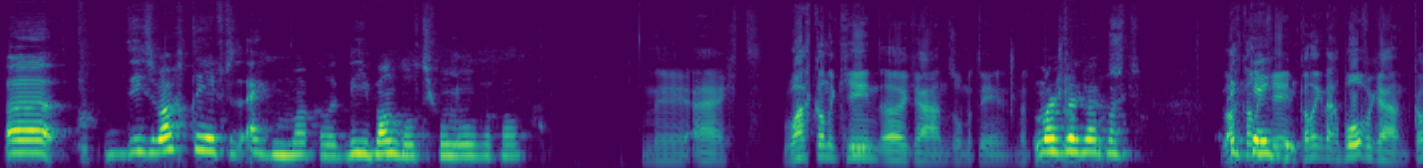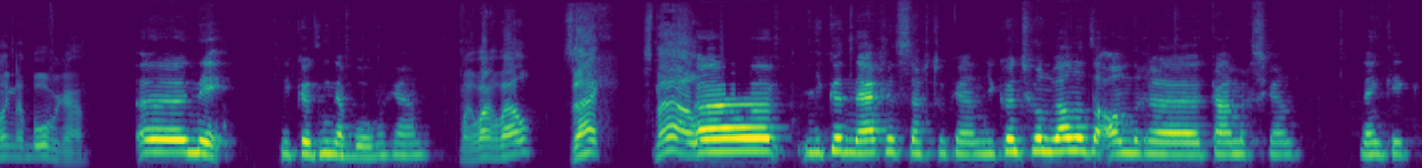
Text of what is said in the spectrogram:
eh, die zwarte heeft het echt makkelijk. Die wandelt gewoon overal. Nee, echt. Waar kan ik heen eh, gaan zometeen? Met Wacht, wacht, wacht, boost? Waar kan ik heen? Kan ik naar boven gaan? Kan ik naar boven gaan? Eh, nee, je kunt niet naar boven gaan. Maar waar wel? Zeg! Snel! Eh, je kunt nergens naartoe gaan. Je kunt gewoon wel naar de andere kamers gaan, denk ik.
